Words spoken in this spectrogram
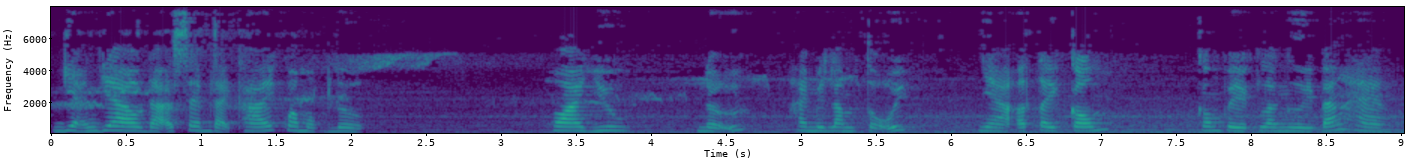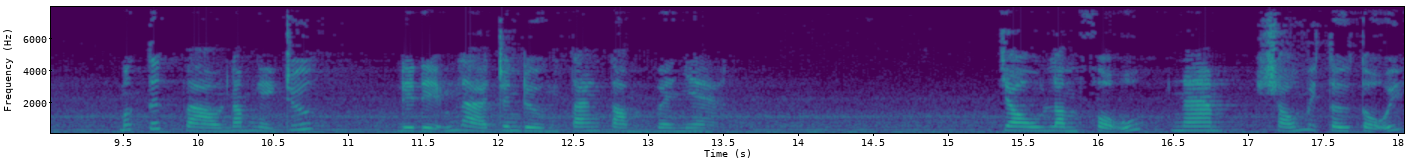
Dạng giao đã xem đại khái qua một lượt. Hoa Du, nữ, 25 tuổi, nhà ở Tây Cống, công việc là người bán hàng, mất tích vào năm ngày trước, địa điểm là trên đường tan tầm về nhà. Châu Lâm Phủ, nam, 64 tuổi,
